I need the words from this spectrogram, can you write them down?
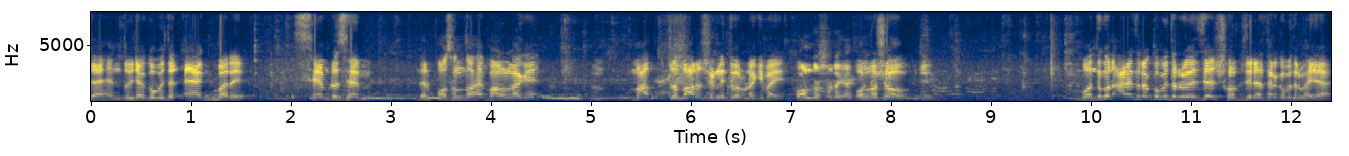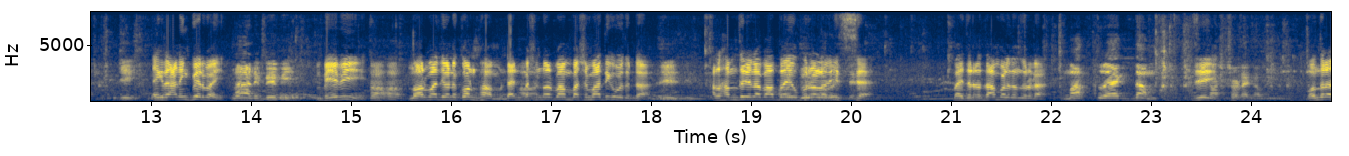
দেখেন দুইটা কবিতার একবারে সেম টু সেম যার পছন্দ হয় ভালো লাগে মাত্র বারোশো নিতে পারব নাকি ভাই? পনেরোশো টাকা। পনেরোশো? জি। বন্ধুগণ কবিতা রয়েছে সবজি কবিতা ভাইয়া। রানিং পেয়ার ভাই? না বেবি বেবি হ্যাঁ, হ্যাঁ। মানে কনফার্ম ডাইন পাশে নর বাম পাশে মাদি কবিতাটা আলহামদুলিল্লাহ বাদ ভাই আমার উপরওয়ালার ইচ্ছা। ভাই দুটোর দাম বলে দেন দুটোটা মাত্র একদম জি। পাঁচশো টাকা বন্ধুরা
